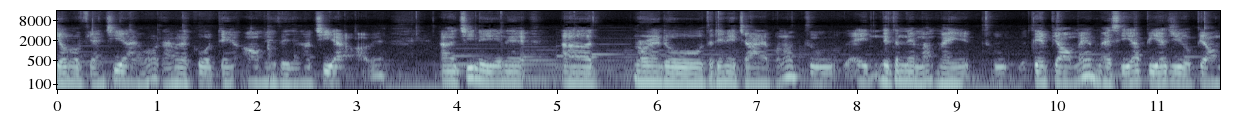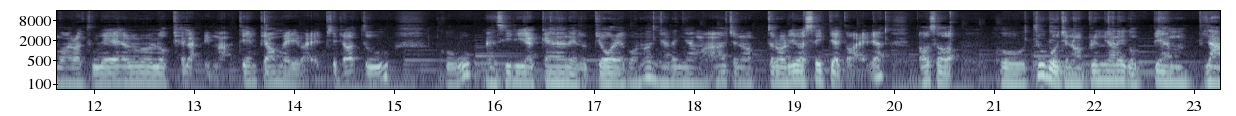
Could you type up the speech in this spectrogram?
ဂျုံတို့ပြန်ကြည့်ရတယ်ပေါ့ဒါပေမဲ့ကိုအတင်းအောင်မြင်စေကျွန်တော်ကြည့်ရတာပါပဲအာကြည့်နေရင်လည်းအာရိုရန်ဒိုတည်နေကြရတယ်ပေါ့နော်သူအဲ့နေတဲ့နေ့မှာမန်သူအတင်းပြောင်းမယ်မက်ဆီက PSG ကိုပြောင်းသွားတော့သူလည်းလောလောလောဖြစ်လာပြီးမှအတင်းပြောင်းမယ်တွေပါတယ်ဖြစ်တော့သူကိုမန်စီးတီးကကမ်းတယ်လို့ပြောတယ်ပေါ့နော်ညတညမှာကျွန်တော်တော်တော်လေးတော့စိတ်ပြတ်သွားတယ်ဗျာဘာလို့ဆိုတော့ ဟိုသူ့ကိုကျွန်တော် Premier League ကိုပြန်လာ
